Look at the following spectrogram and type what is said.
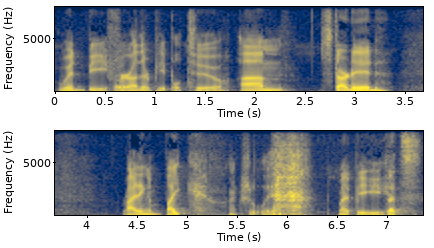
would be for other people too. Um, started riding a bike. Actually, might be That's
